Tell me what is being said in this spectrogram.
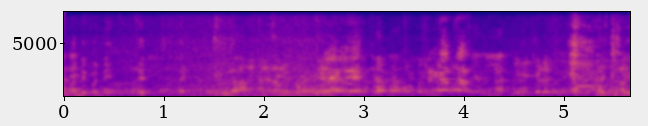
ಬನ್ನಿ ಬನ್ನಿ. Actually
